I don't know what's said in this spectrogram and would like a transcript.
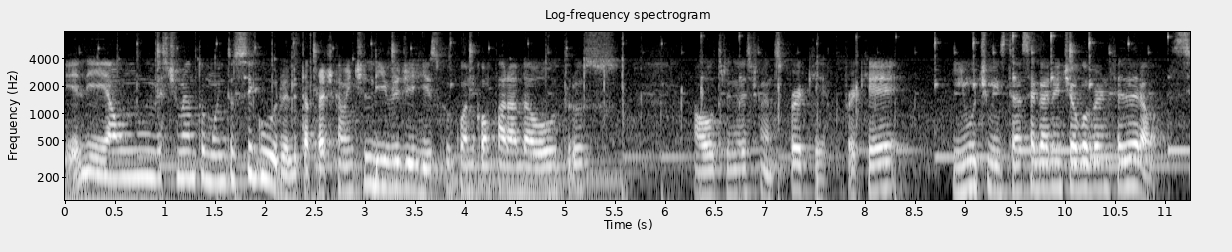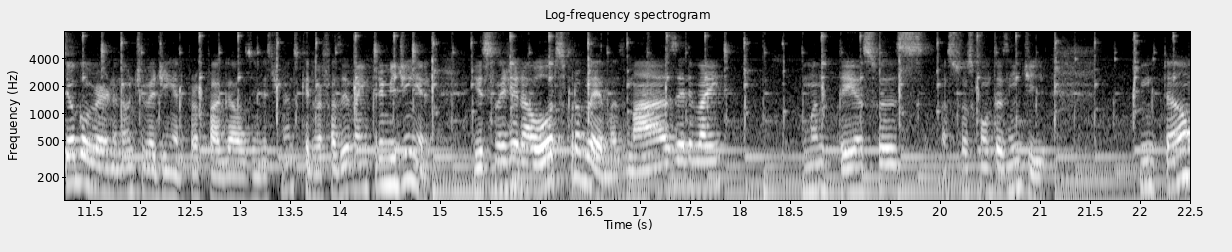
Ele é um investimento muito seguro, ele está praticamente livre de risco quando comparado a outros a outros investimentos. Por quê? Porque, em última instância, garantia o governo federal. Se o governo não tiver dinheiro para pagar os investimentos, o que ele vai fazer? Vai imprimir dinheiro. Isso vai gerar outros problemas, mas ele vai manter as suas, as suas contas em dia. Então,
